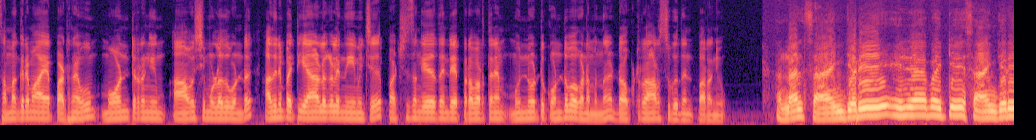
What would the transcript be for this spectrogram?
സമഗ്രമായ പഠനവും മോണിറ്ററിംഗും ആവശ്യമുള്ളതുകൊണ്ട് അതിനുപറ്റിയ ആളുകളെ നിയമിച്ച് പക്ഷിസങ്കേതത്തിന്റെ പ്രവർത്തനം മുന്നോട്ട് കൊണ്ടുപോകണമെന്ന് ഡോക്ടർ ആർ സുഗതൻ പറഞ്ഞു. എന്നാൽ സാങ്ച്വറിയെ പറ്റി സാങ്ച്വറി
